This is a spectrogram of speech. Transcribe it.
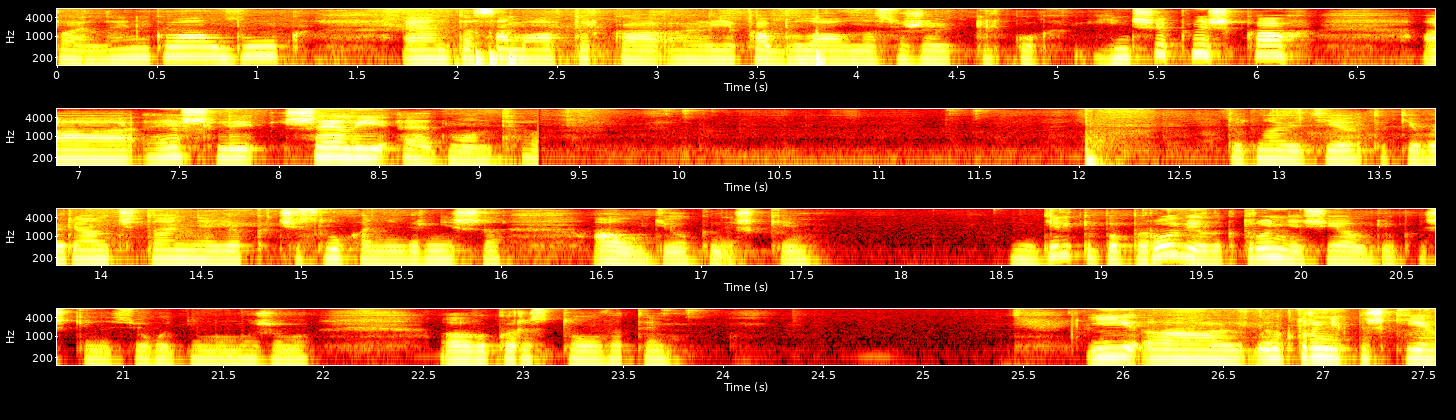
Bilingual Book. And та сама авторка, е, яка була у нас уже в кількох інших книжках, е, Ешлі Шелі Едмонд. Тут навіть є такий варіант читання, як чи слухання, вірніше, аудіокнижки. Не тільки паперові, електронні, а ще й аудіокнижки на сьогодні ми можемо е, використовувати. І е, електронні книжки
